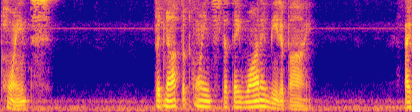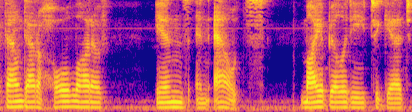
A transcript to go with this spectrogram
points, but not the points that they wanted me to buy. I found out a whole lot of ins and outs, my ability to get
